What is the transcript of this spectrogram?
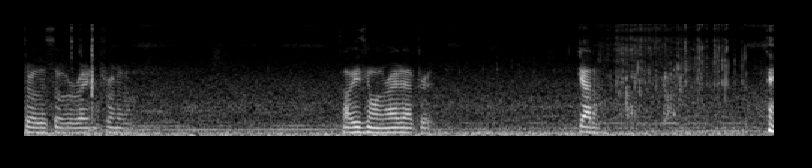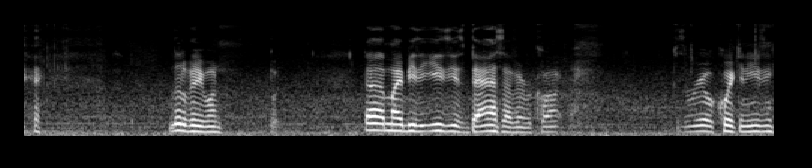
throw this over right in front of him. Oh, he's going right after it. Got him. Little bitty one. But that might be the easiest bass I've ever caught. Just real quick and easy.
